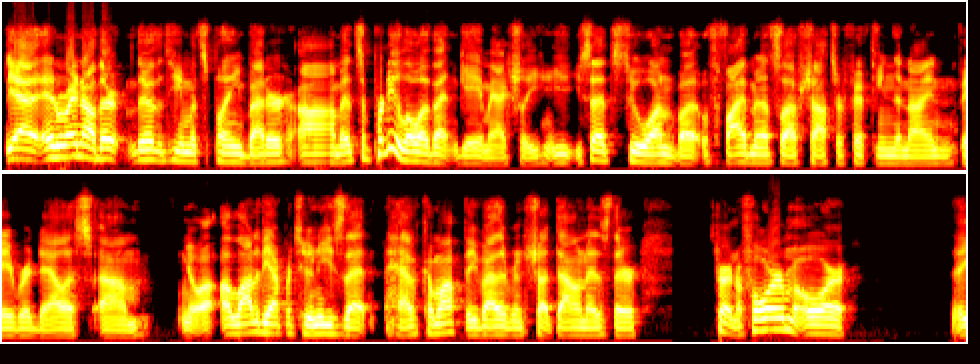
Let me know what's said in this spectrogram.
Yeah, and right now they're they're the team that's playing better. Um, it's a pretty low event game actually. You, you said it's two one, but with five minutes left, shots are fifteen to nine in favor Dallas. Um, you know, a, a lot of the opportunities that have come up, they've either been shut down as they're starting to form, or they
